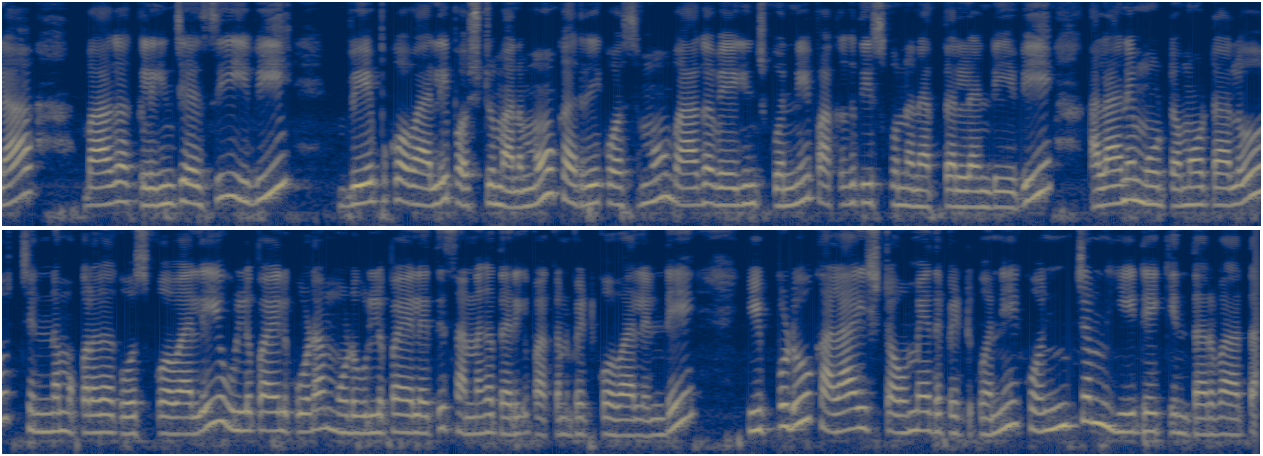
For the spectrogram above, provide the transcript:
ఇలా బాగా క్లీన్ వేయించేసి ఇవి వేపుకోవాలి. ఫస్ట్ మనము కర్రీ కోసము బాగా వేగించుకొని పక్కకు తీసుకున్న నెత్తళ్ళండి ఇవి. అలానే మూడు టమోటాలు చిన్న ముక్కలుగా కోసుకోవాలి. ఉల్లిపాయలు కూడా మూడు ఉల్లిపాయలు అయితే సన్నగా తరిగి పక్కన పెట్టుకోవాలండి. ఇప్పుడు కళాయి స్టవ్ మీద పెట్టుకొని కొంచెం హీట్ ఎక్కిన తర్వాత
